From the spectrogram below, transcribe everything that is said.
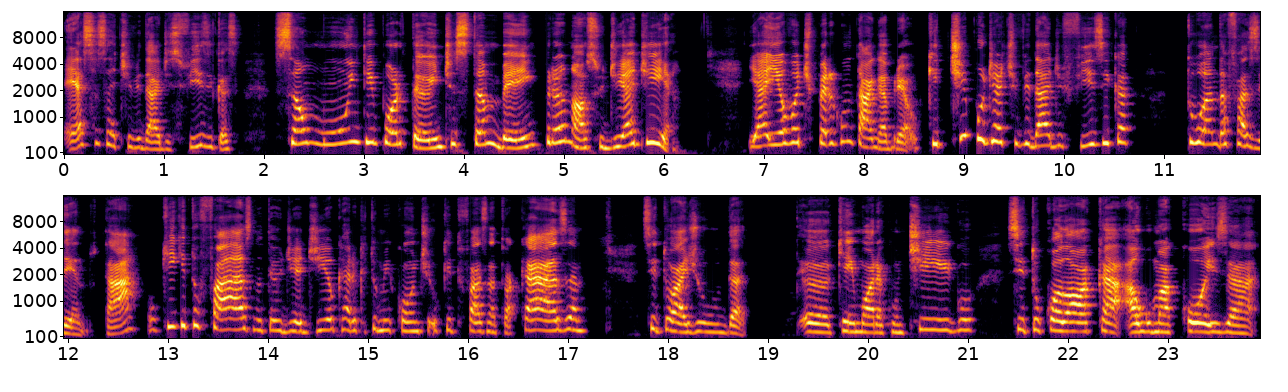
essas atividades físicas são muito importantes também para o nosso dia a dia. E aí eu vou te perguntar, Gabriel, que tipo de atividade física tu anda fazendo, tá? O que que tu faz no teu dia a dia? Eu quero que tu me conte o que tu faz na tua casa, se tu ajuda uh, quem mora contigo, se tu coloca alguma coisa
